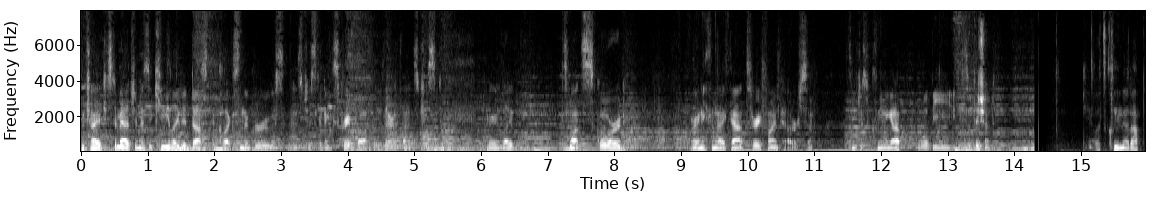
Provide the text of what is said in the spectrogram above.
which I just imagine is accumulated dust that collects in the grooves and is just getting scraped off of there. That's just very light. It's not scored or anything like that. It's very fine powder, so I think just cleaning it up will be sufficient. Okay, let's clean that up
